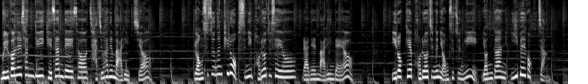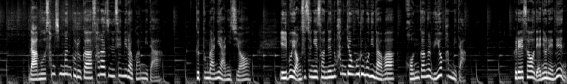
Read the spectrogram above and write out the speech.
물건을 산 뒤 계산대에서 자주 하는 말이 있죠. 영수증은 필요 없으니 버려주세요. 라는 말인데요. 이렇게 버려지는 영수증이 연간 200억 장, 나무 30만 그루가 사라지는 셈이라고 합니다. 그뿐만이 아니죠. 일부 영수증에서는 환경 호르몬이 나와 건강을 위협합니다. 그래서 내년에는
